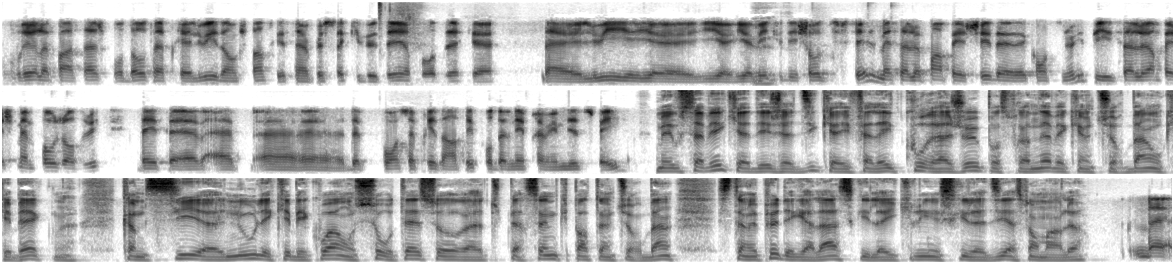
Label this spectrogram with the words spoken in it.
ouvrir le passage pour d'autres après lui. Donc je pense que c'est un peu ça qu'il veut dire pour dire que ben, lui, il, a vécu des choses difficiles, mais ça l'a pas empêché de continuer. Puis ça l'empêche même pas aujourd'hui d'être euh, euh, de pouvoir se présenter pour devenir premier ministre du pays. Mais vous savez qu'il a déjà dit qu'il fallait être courageux pour se promener avec un turban au Québec, comme si euh, nous, les Québécois, on sautait sur toute personne qui porte un turban. C'était un peu dégueulasse ce qu'il a écrit, ce qu'il a dit à ce moment-là. Ben,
